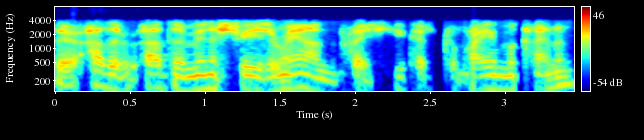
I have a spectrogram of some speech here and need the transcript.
there are other other ministries around. Praise You've got Graham McLennan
